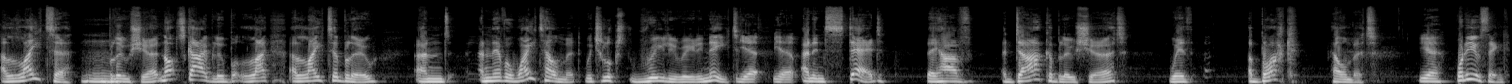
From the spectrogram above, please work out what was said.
a lighter hmm. blue shirt, not sky blue, but li- a lighter blue, and, and they have a white helmet, which looks really, really neat. Yeah, yeah. And instead, they have a darker blue shirt with a black helmet. Yeah. What do you think?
